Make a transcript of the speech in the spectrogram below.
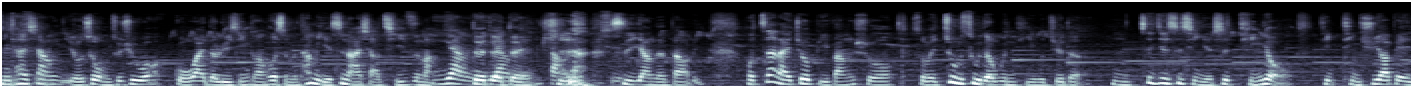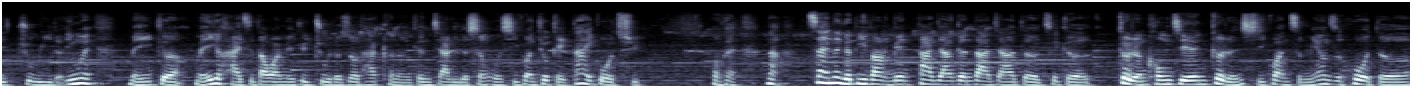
你看，像有时候我们出去国外的旅行团或什么，他们也是拿小旗子嘛，一样，对对对，是是一样的道理。我再来就比方说所谓住宿的问题，我觉得，嗯，这件事情也是挺有挺挺需要被注意的，因为每一个每一个孩子到外面去住的时候，他可能跟家里的生活习惯就给带过去。OK，那在那个地方里面，大家跟大家的这个个人空间、个人习惯怎么样子获得？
